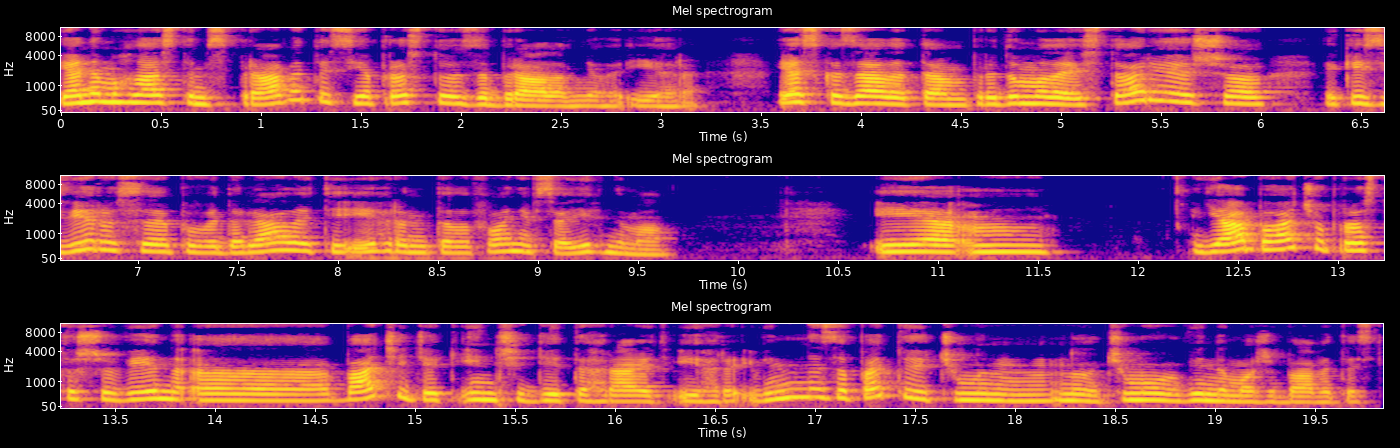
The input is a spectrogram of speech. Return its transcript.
я не могла з тим справитись, я просто забрала в нього ігри. Я сказала там, придумала історію, що якісь віруси повидаляли ті ігри на телефоні, все, їх нема. І м, я бачу просто, що він е, бачить, як інші діти грають ігри, і він не запитує, чому, ну, чому він не може бавитись.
